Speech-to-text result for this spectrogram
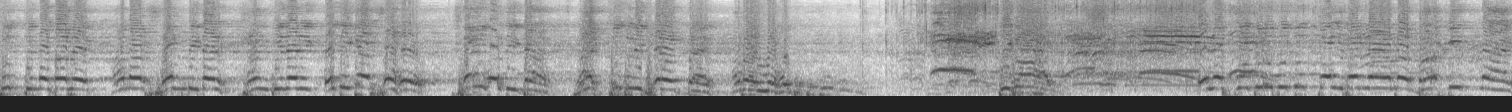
চুক্তি মোতাবেক আমার সংবিধান সাংবিধানিক অধিকার সহ সব অধিকার যদি ফেরত দেয়, আমরা না বাকি নাই।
